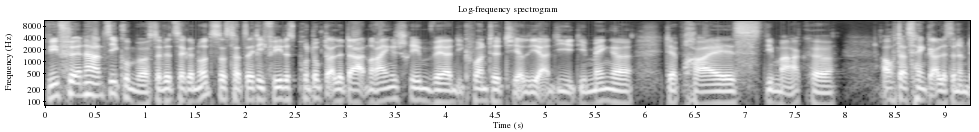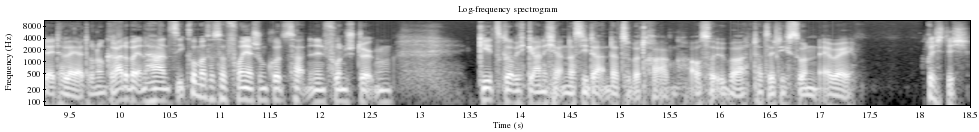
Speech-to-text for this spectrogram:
Wie für Enhanced E-Commerce, da wird es ja genutzt, dass tatsächlich für jedes Produkt alle Daten reingeschrieben werden, die Quantity, also die, die, die Menge, der Preis, die Marke. Auch das hängt alles in einem Data Layer drin. Und gerade bei Enhanced E-Commerce, was wir vorhin ja schon kurz hatten in den Fundstücken, geht es, glaube ich, gar nicht an, dass die Daten dazu übertragen, außer über tatsächlich so ein Array. Richtig.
